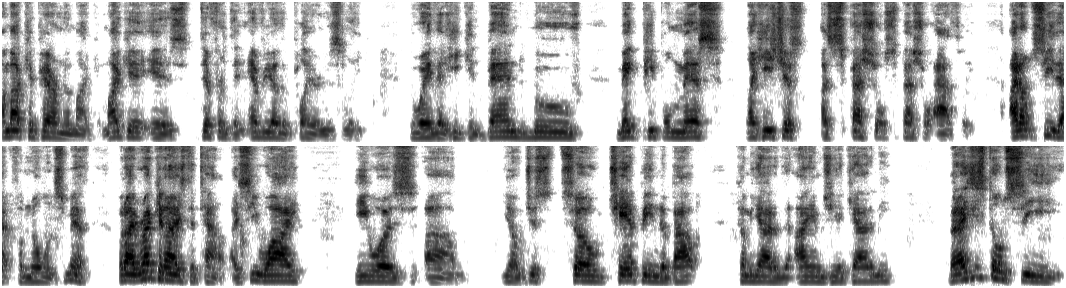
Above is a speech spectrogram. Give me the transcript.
I'm not comparing him to Micah. Micah is different than every other player in this league. The way that he can bend, move, make people miss. Like he's just a special, special athlete. I don't see that from Nolan Smith, but I recognize the talent. I see why he was, um, you know, just so championed about coming out of the IMG Academy. But I just don't see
